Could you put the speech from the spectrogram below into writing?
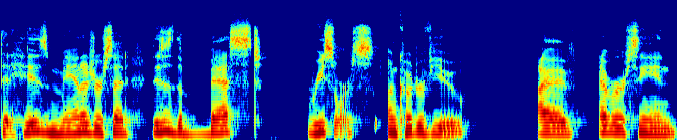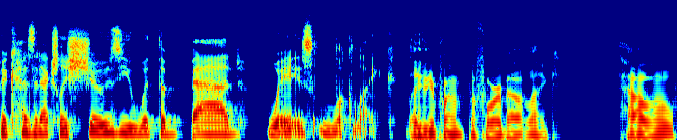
that his manager said, this is the best resource on code review I've ever seen because it actually shows you what the bad ways look like. Like your point before about like how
